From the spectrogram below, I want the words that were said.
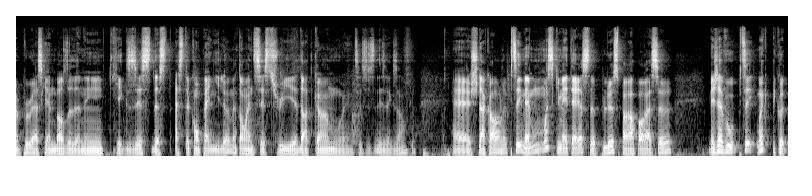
un peu à ce qu'il y a une base de données qui existe de, à cette compagnie-là, mettons Ancestry.com ou c'est des exemples. Euh, je suis d'accord. mais moi, ce qui m'intéresse le plus par rapport à ça, mais j'avoue, tu sais, moi, écoute,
